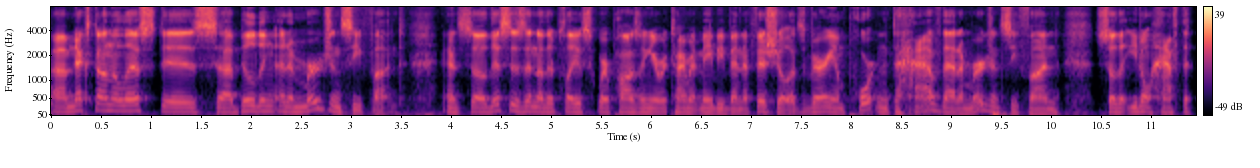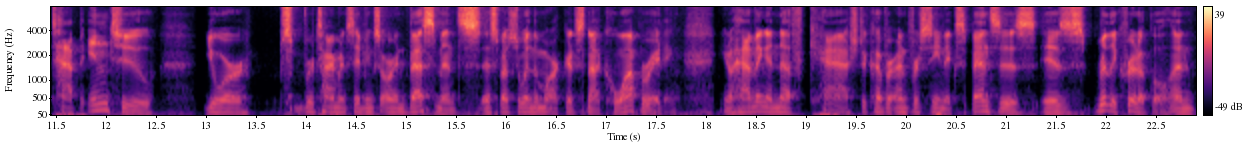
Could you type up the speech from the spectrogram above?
Um, next on the list is uh, building an emergency fund. And so, this is another place where pausing your retirement may be beneficial. It's very important to have that emergency fund so that you don't have to tap into your retirement savings or investments, especially when the market's not cooperating. You know, having enough cash to cover unforeseen expenses is really critical. And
